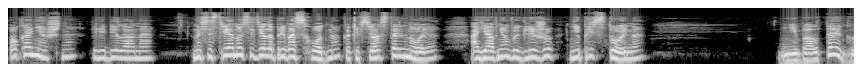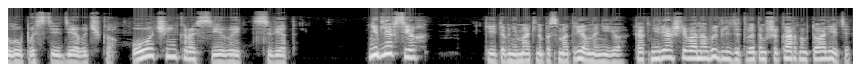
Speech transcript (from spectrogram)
«О, конечно», — перебила она. «На сестре оно сидело превосходно, как и все остальное, а я в нем выгляжу непристойно». «Не болтай глупости, девочка. Очень красивый цвет». «Не для всех». Кейта внимательно посмотрел на нее. Как неряшливо она выглядит в этом шикарном туалете.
